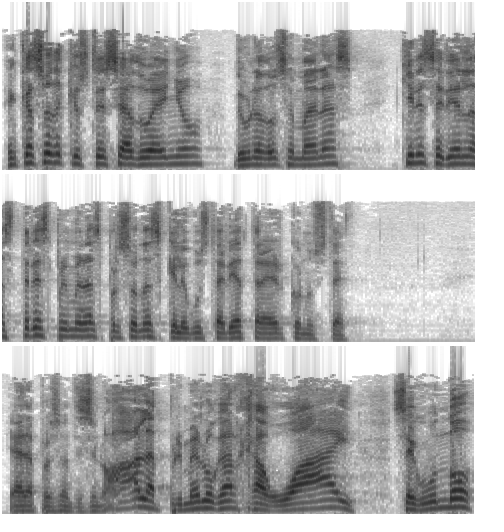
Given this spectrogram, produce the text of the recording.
En caso de que usted sea dueño de una o dos semanas, ¿quiénes serían las tres primeras personas que le gustaría traer con usted? Ya la persona te dice, no, la primer lugar, Hawái. Segundo,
